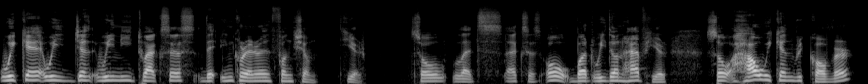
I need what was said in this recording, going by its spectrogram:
we can we just we need to access the increment function here. So let's access oh but we don't have here. So how we can recover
